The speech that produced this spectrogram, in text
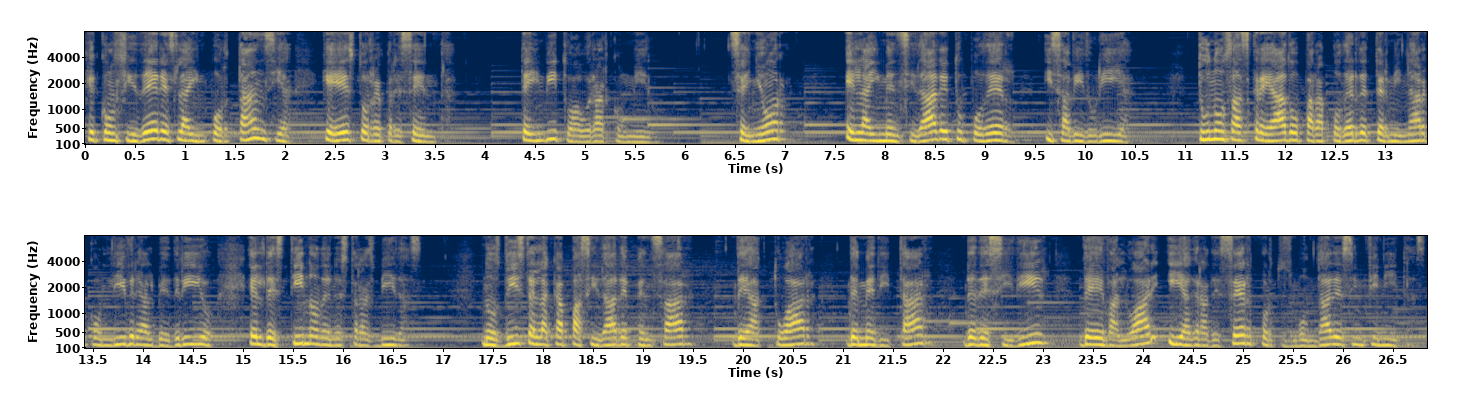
que consideres la importancia que esto representa. Te invito a orar conmigo. Señor, en la inmensidad de tu poder y sabiduría, Tú nos has creado para poder determinar con libre albedrío el destino de nuestras vidas. Nos diste la capacidad de pensar, de actuar, de meditar, de decidir, de evaluar y agradecer por tus bondades infinitas.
